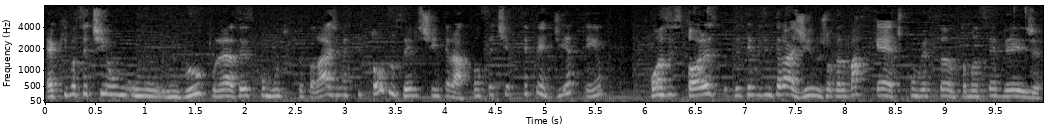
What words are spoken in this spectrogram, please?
é que você tinha um, um- um grupo, né, às vezes com muitos personagens, mas que todos eles tinham interação, você, tinha, você perdia tempo com as histórias deles interagindo, jogando basquete, conversando, tomando cerveja,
